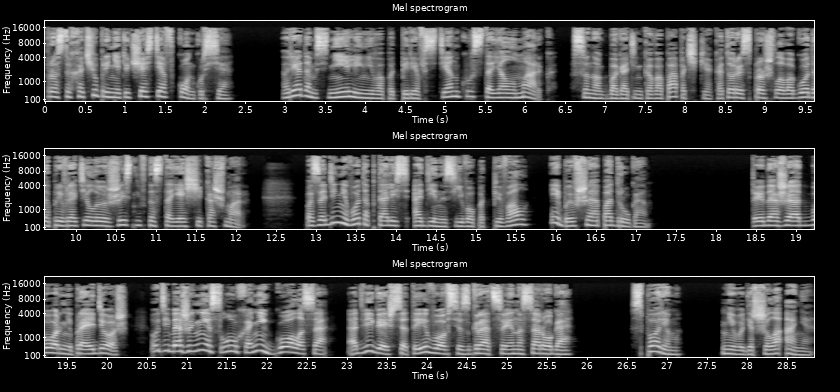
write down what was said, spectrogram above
«Просто хочу принять участие в конкурсе». Рядом с ней, лениво подперев стенку, стоял Марк, сынок богатенького папочки, который с прошлого года превратил ее жизнь в настоящий кошмар. Позади него топтались один из его подпевал и бывшая подруга. «Ты даже отбор не пройдешь. У тебя же ни слуха, ни голоса, а двигаешься ты и вовсе с грацией носорога». «Спорим?» — не выдержала Аня.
